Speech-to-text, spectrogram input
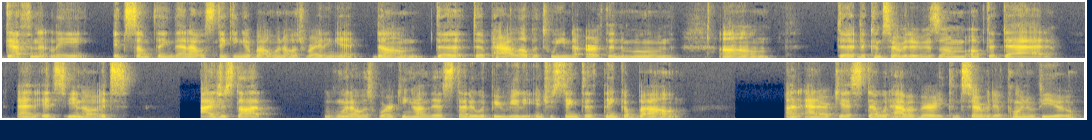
definitely it's something that I was thinking about when I was writing it. Um, the the parallel between the Earth and the Moon, um, the the conservatism of the dad, and it's you know it's. I just thought when I was working on this that it would be really interesting to think about an anarchist that would have a very conservative point of view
